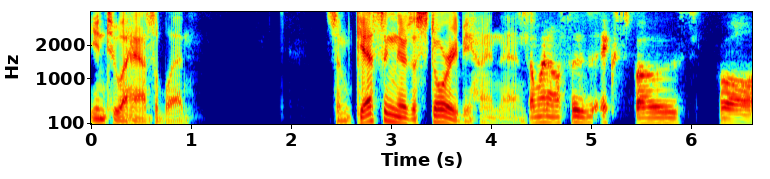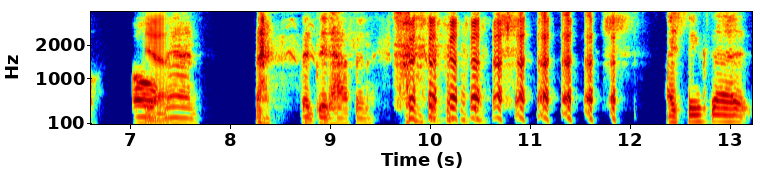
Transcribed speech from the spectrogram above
into a Hasselblad. So I'm guessing there's a story behind that. Someone else's exposed roll. Oh yeah. man, that did happen. I think that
